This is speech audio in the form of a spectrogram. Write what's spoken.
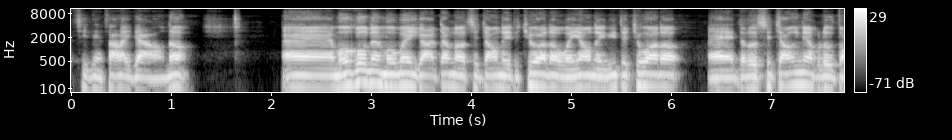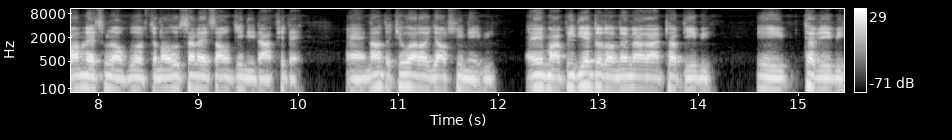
အစီအစဉ်စားလိုက်ကြအောင်နော်အဲမိုးကုတ်နဲ့မိုးမိတ်ကတက်တော့စစ်ကြောင်းတွေတချို့ကတော့ဝင်ရောက်နေပြီတချို့ကတော့အဲဒါလိုစစ်ကြောင်းကြီးနဲ့ဘယ်လိုသွားမလဲဆိုတော့ပြီးတော့ကျွန်တော်တို့ဆက်လက်စောင့်ကြည့်နေတာဖြစ်တယ်အဲနောက်တချို့ကတော့ရောက်ရှိနေပြီ အဲ့မှာ PDF တော်တော်များများကထွက်ပြေးပြီအေးထပ်ပြေးပြီ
